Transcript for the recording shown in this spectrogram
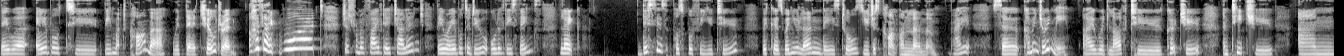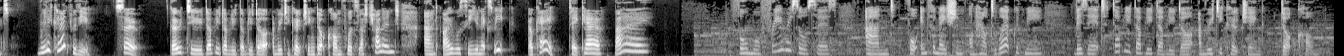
They were able to be much calmer with their children. I was like, what? Just from a five day challenge, they were able to do all of these things. Like, this is possible for you too because when you learn these tools, you just can't unlearn them, right? So come and join me. I would love to coach you and teach you and really connect with you. So go to www.amruticoaching.com forward slash challenge and I will see you next week. Okay, take care. Bye. For more free resources and for information on how to work with me, visit www.amruticoaching.com.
